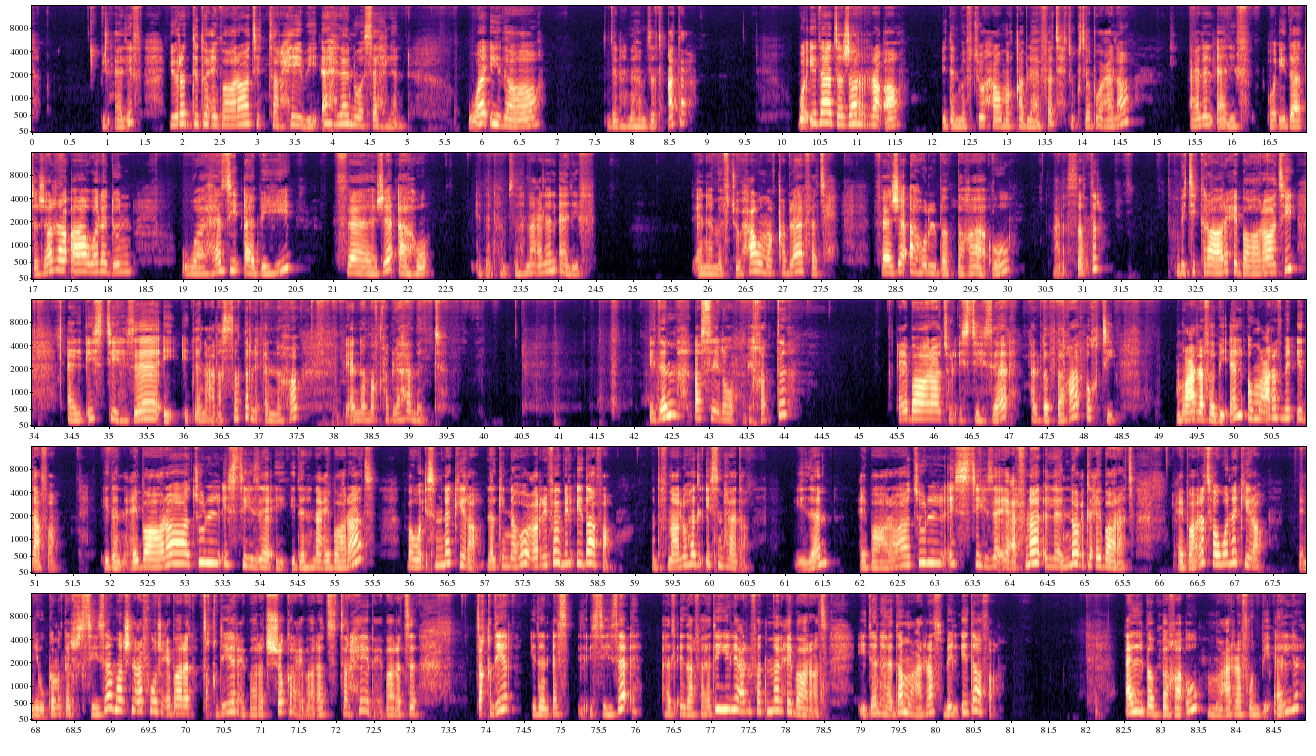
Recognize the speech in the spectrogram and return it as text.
بالألف يردد عبارات الترحيب أهلا وسهلا. وإذا إذا هنا همزة قطع. وإذا تجرأ إذا مفتوحة وما قبلها فتح تكتب على على الألف. وإذا تجرأ ولد وهزئ به فاجأه. إذا همزة هنا على الألف. لأنها مفتوحة وما قبلها فتح. فاجأه الببغاء على السطر بتكرار عبارات الاستهزاء. إذا على السطر لأنها لأن ما قبلها مد. إذا أصل بخط عبارات الاستهزاء الببغاء أختي معرفة بال أو معرف بالإضافة. إذا عبارات الاستهزاء. إذا هنا عبارات فهو اسم نكرة لكنه عرف بالإضافة. أضفنا له هذا الاسم هذا. إذا عبارات الاستهزاء عرفنا النوع العبارات. عبارات فهو نكرة. يعني وكما كانش الاستهزاء ما نعرفوا واش عبارة تقدير عبارة الشكر عبارة الترحيب عبارة تقدير. إذا الاستهزاء هذه الإضافة هذه هي اللي عرفتنا العبارات. إذا هذا معرف بالإضافة. الببغاء معرف بال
